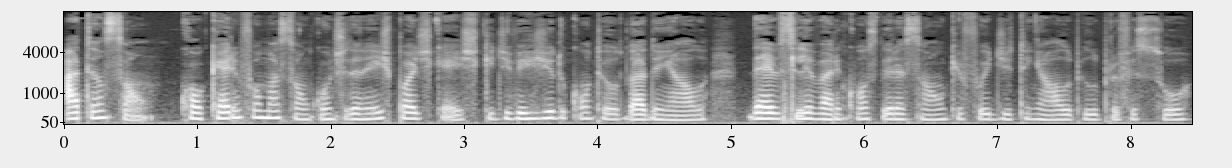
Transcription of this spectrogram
Atenção! Qualquer informação contida neste podcast que divergir do conteúdo dado em aula deve-se levar em consideração o que foi dito em aula pelo professor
